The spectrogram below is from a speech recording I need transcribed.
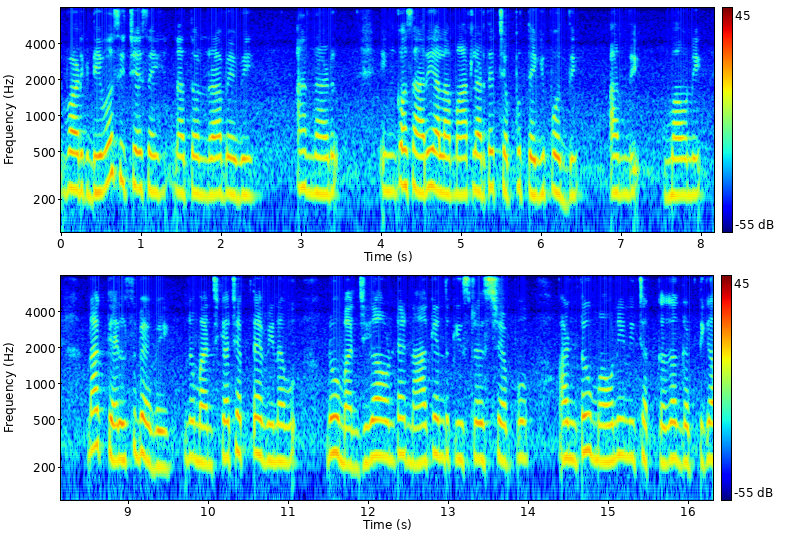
వాడికి డివోర్స్ ఇచ్చేసాయి నాతో రా బేబీ అన్నాడు. ఇంకోసారి అలా మాట్లాడితే చెప్పు తెగిపోద్ది అంది మౌని. నాకు తెలుసు బేబీ నువ్వు మంచిగా చెప్తే వినవు. నువ్వు మంచిగా ఉంటే నాకెందుకు ఈ స్ట్రెస్ చెప్పు? అంటూ మౌనిని చక్కగా గట్టిగా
